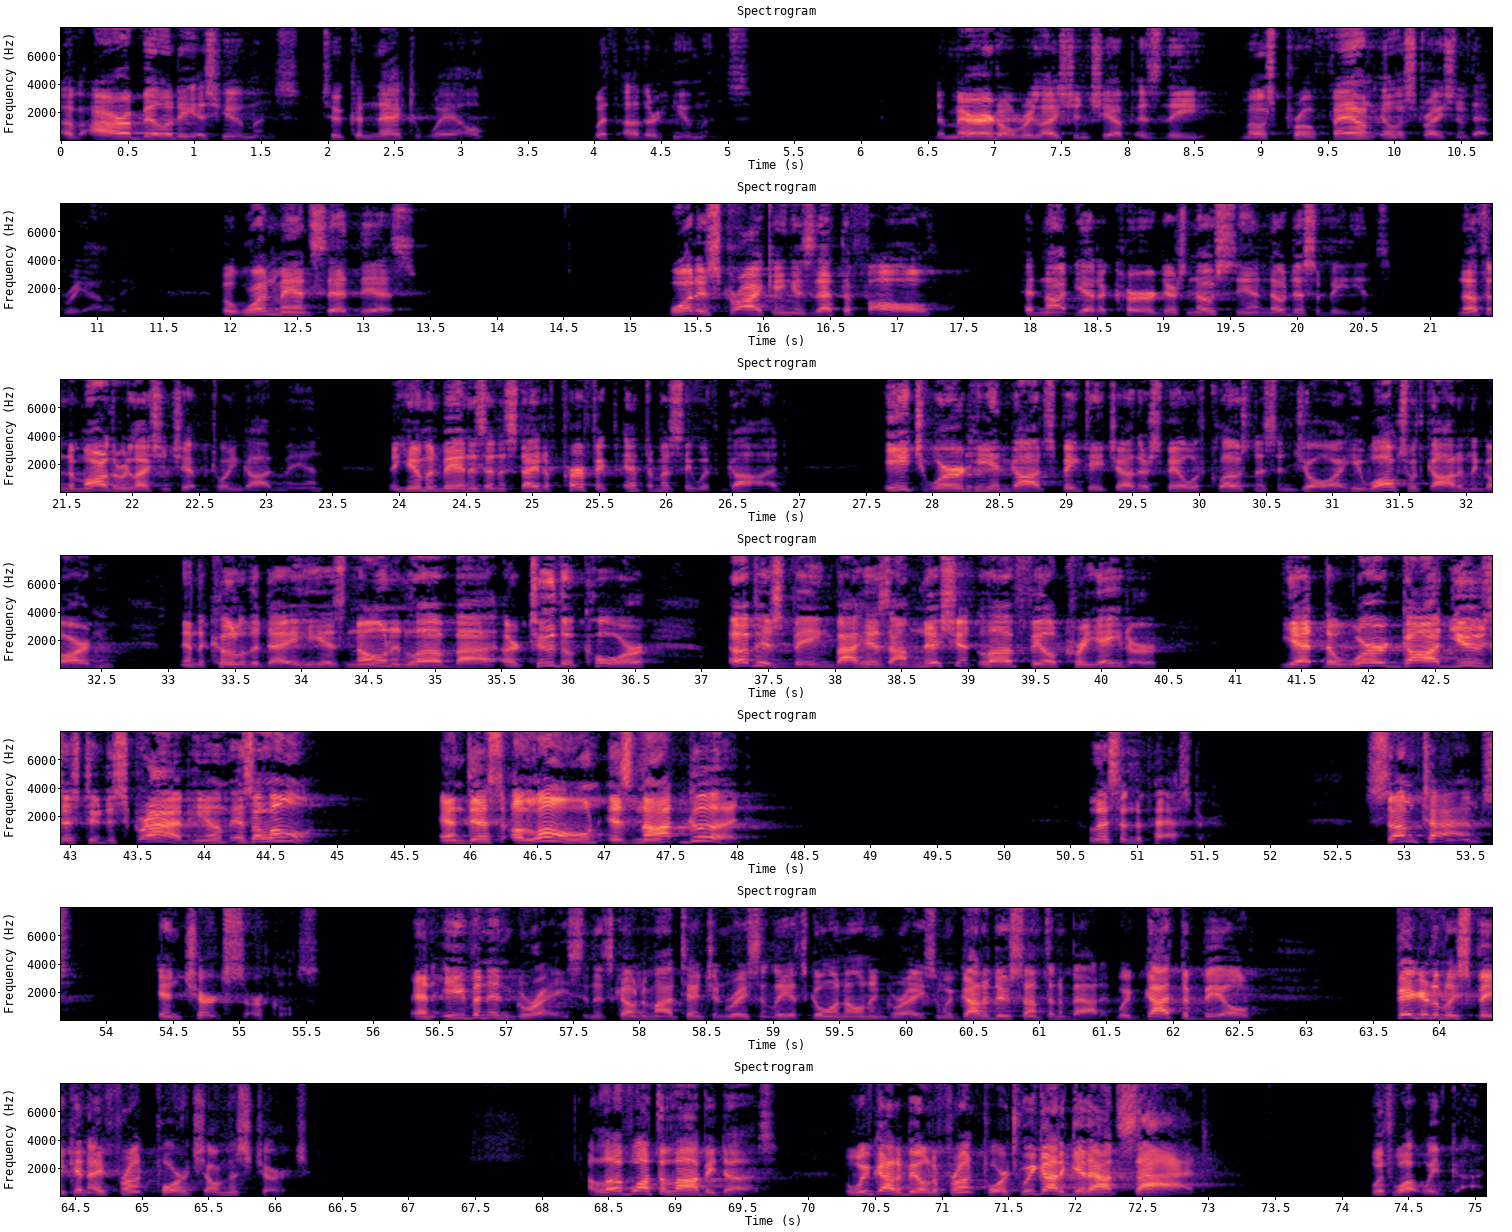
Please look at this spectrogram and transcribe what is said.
of our ability as humans to connect well with other humans. The marital relationship is the most profound illustration of that reality. But one man said this What is striking is that the fall had not yet occurred. There's no sin, no disobedience, nothing to mar the relationship between God and man. The human being is in a state of perfect intimacy with God. Each word he and God speak to each other is filled with closeness and joy. He walks with God in the garden in the cool of the day. He is known and loved by, or to the core of his being by his omniscient, love filled creator. Yet the word God uses to describe him is alone. And this alone is not good. Listen to Pastor. Sometimes in church circles, and even in grace, and it's come to my attention recently, it's going on in grace, and we've got to do something about it. We've got to build, figuratively speaking, a front porch on this church. I love what the lobby does, but we've got to build a front porch. We've got to get outside with what we've got.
